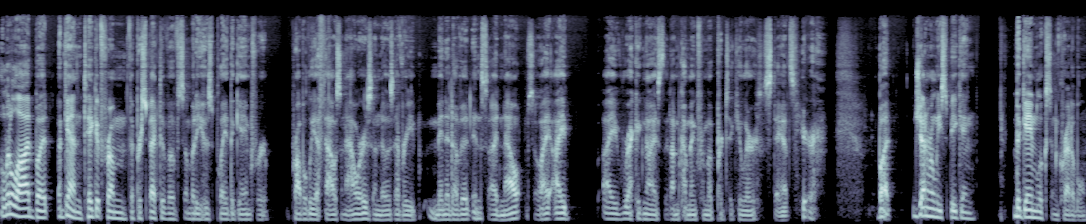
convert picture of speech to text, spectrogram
a little odd, but again, take it from the perspective of somebody who's played the game for probably a thousand hours and knows every minute of it inside and out. So I, I, I recognize that I'm coming from a particular stance here. But generally speaking, the game looks incredible.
